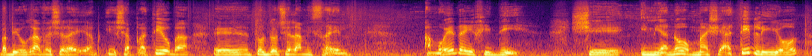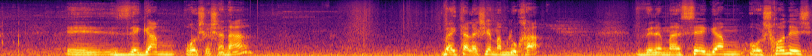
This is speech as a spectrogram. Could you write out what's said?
בביוגרפיה של האיש הפרטי או בתולדות של עם ישראל. המועד היחידי שעניינו מה שעתיד להיות אה, זה גם ראש השנה והייתה לה שם המלוכה ולמעשה גם ראש חודש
